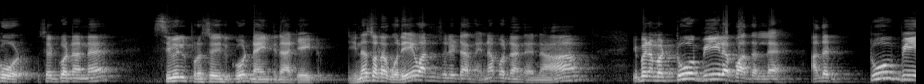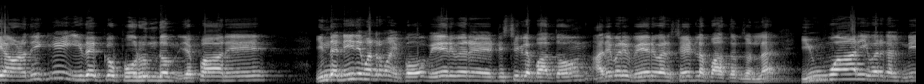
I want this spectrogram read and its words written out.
code said code என்ன civil procedure code nineteen nought eight என்ன சொல்ற ஒரே வார்த்தை சொல்லிட்டாங்க என்ன பண்ணுறாங்கன்னா இப்போ நம்ம டூ பியில் பார்த்தோம்ல அந்த டூ பி ஆனதுக்கு இதற்கு பொருந்தும் எப்பாரு இந்த நீதிமன்றமா? இப்போ வேறு வேறு டிஸ்ட்ரிக்ட்ல பார்த்தோம். அதே மாதிரி வேறு வேறு ஸ்டேட்ல பார்த்தோம்னு சொல்ல இவ்வாறு இவர்கள் நீ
